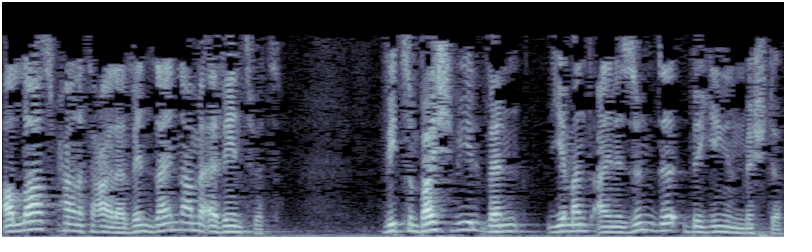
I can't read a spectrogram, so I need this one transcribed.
Allah subhanahu wa ta'ala, wenn sein Name erwähnt wird, wie zum Beispiel, wenn jemand eine Sünde begingen möchte,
